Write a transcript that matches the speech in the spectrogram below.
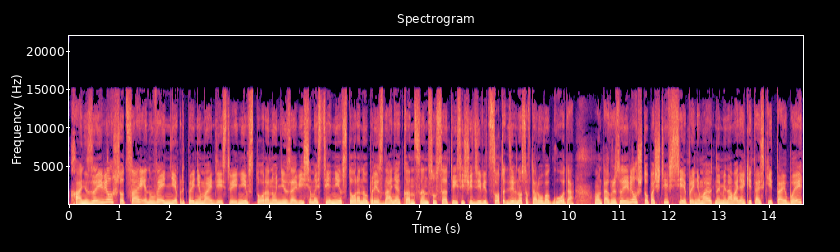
Хань заявил, что Цай Инвэнь не предпринимает действий ни в сторону независимости, ни в сторону признания консенсуса 1992 года. Он также заявил, что почти все принимают наименование «Китайский Тайбэй»,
